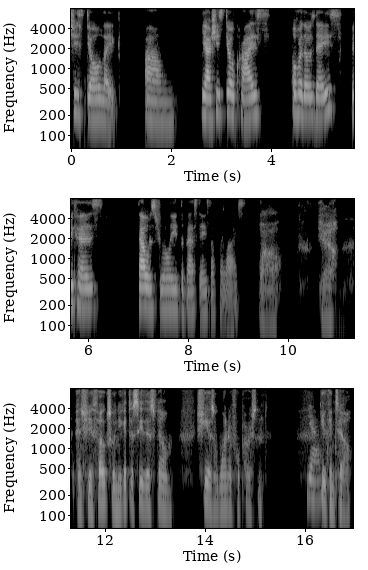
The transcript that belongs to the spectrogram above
she still like um yeah she still cries over those days because that was really the best days of her life. Wow. Yeah. And she folks when you get to see this film she is a wonderful person. Yeah. You can tell.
